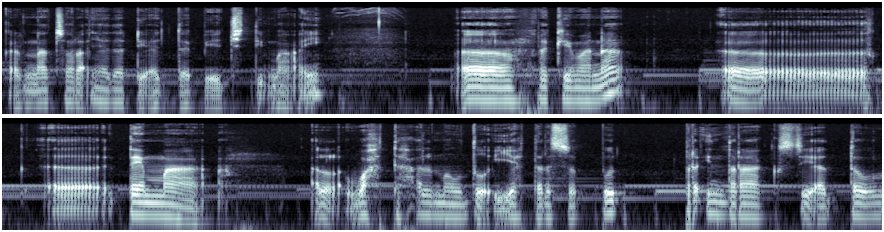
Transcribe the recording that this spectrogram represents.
karena coraknya tadi ada ijtimai. Uh, bagaimana uh, uh, tema al-wahdah al-mawdu'iyah tersebut berinteraksi atau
